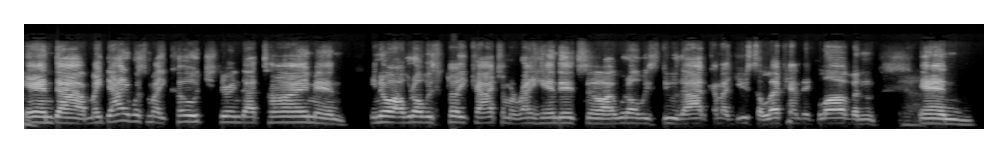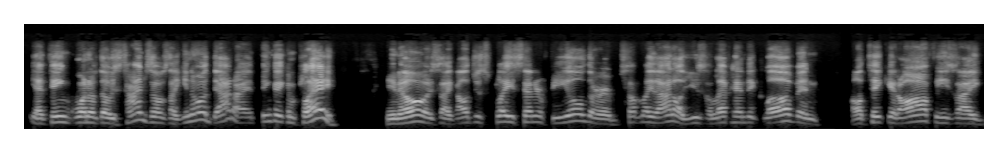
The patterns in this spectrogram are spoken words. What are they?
Mm. And uh, my dad was my coach during that time, and you know, I would always play catch. I'm a right-handed, so I would always do that. Kind of use a left-handed glove, and yeah. and I think one of those times I was like, you know what, Dad, I think I can play. You know, it's like I'll just play center field or something like that. I'll use a left-handed glove and I'll take it off. He's like,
